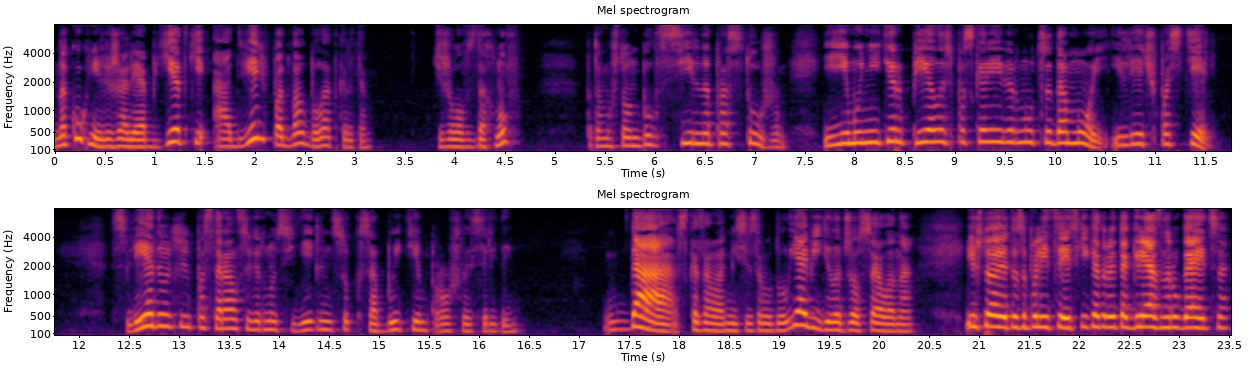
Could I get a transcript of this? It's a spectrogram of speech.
на кухне лежали объедки, а дверь в подвал была открыта. Тяжело вздохнув, потому что он был сильно простужен, и ему не терпелось поскорее вернуться домой и лечь в постель, следователь постарался вернуть свидетельницу к событиям прошлой среды. «Да», — сказала миссис Рудл, — «я видела Джо Селлона. И что это за полицейский, который так грязно ругается?»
